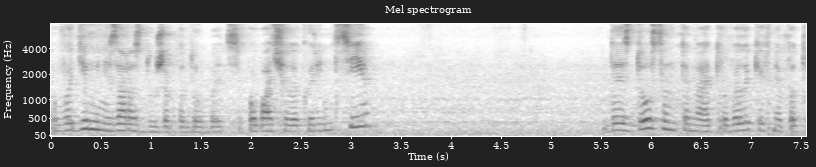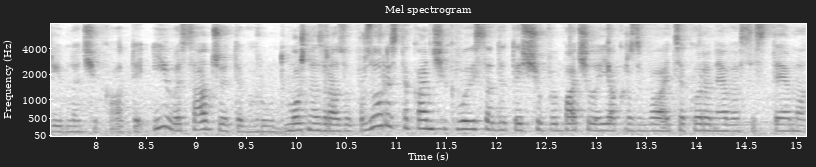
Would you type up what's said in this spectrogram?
В воді мені зараз дуже подобається. Побачили корінці. Десь до сантиметру, великих не потрібно чекати. І висаджуєте в ґрунт. Можна зразу прозорий стаканчик висадити, щоб ви бачили, як розвивається коренева система,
